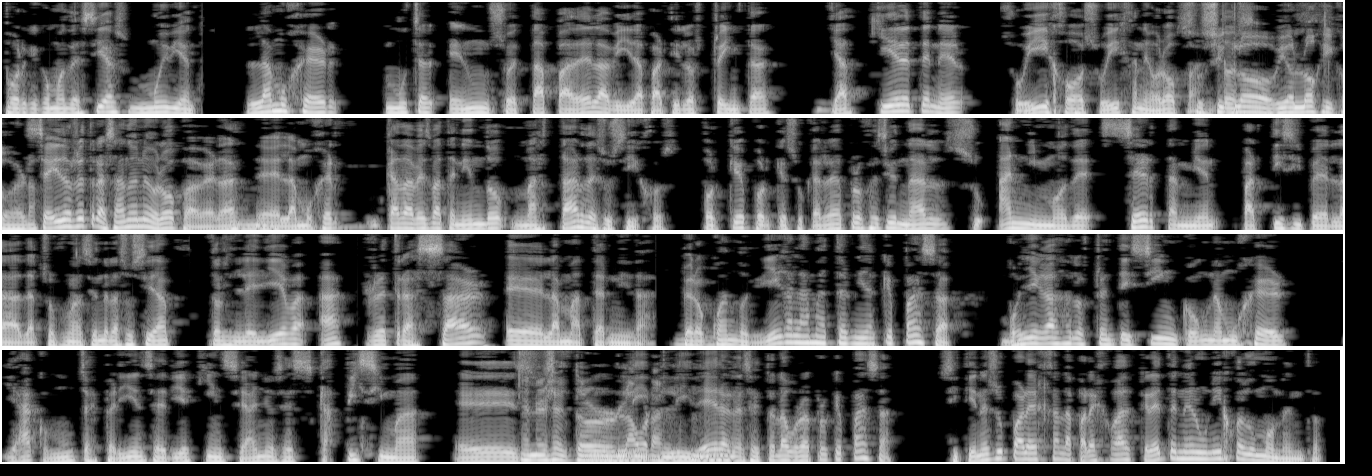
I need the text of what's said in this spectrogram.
Porque como decías muy bien, la mujer muchas, en su etapa de la vida, a partir de los 30, ya quiere tener su hijo o su hija en Europa. Su ciclo Entonces, biológico, ¿verdad? se ha ido retrasando en Europa, ¿verdad? Mm. Eh, la mujer cada vez va teniendo más tarde sus hijos. ¿Por qué? Porque su carrera profesional, su ánimo de ser también partícipe de la, de la transformación de la sociedad, entonces le lleva a retrasar eh, la maternidad. Pero Mm. cuando llega la maternidad, ¿qué pasa? Vos llegas a los 35, una mujer ya con mucha experiencia de 10, 15 años, es capísima, es... En el sector li- laboral. Lidera en el sector laboral. Pero ¿qué pasa? Si tiene su pareja, la pareja va a querer tener un hijo en algún momento.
